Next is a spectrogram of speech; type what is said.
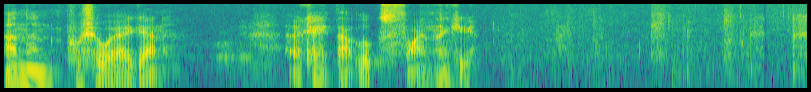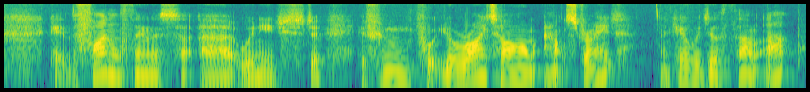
and then push away again. Okay, that looks fine. Thank you. Okay, the final thing that uh, we need you to do, if you can put your right arm out straight, okay, with your thumb up,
